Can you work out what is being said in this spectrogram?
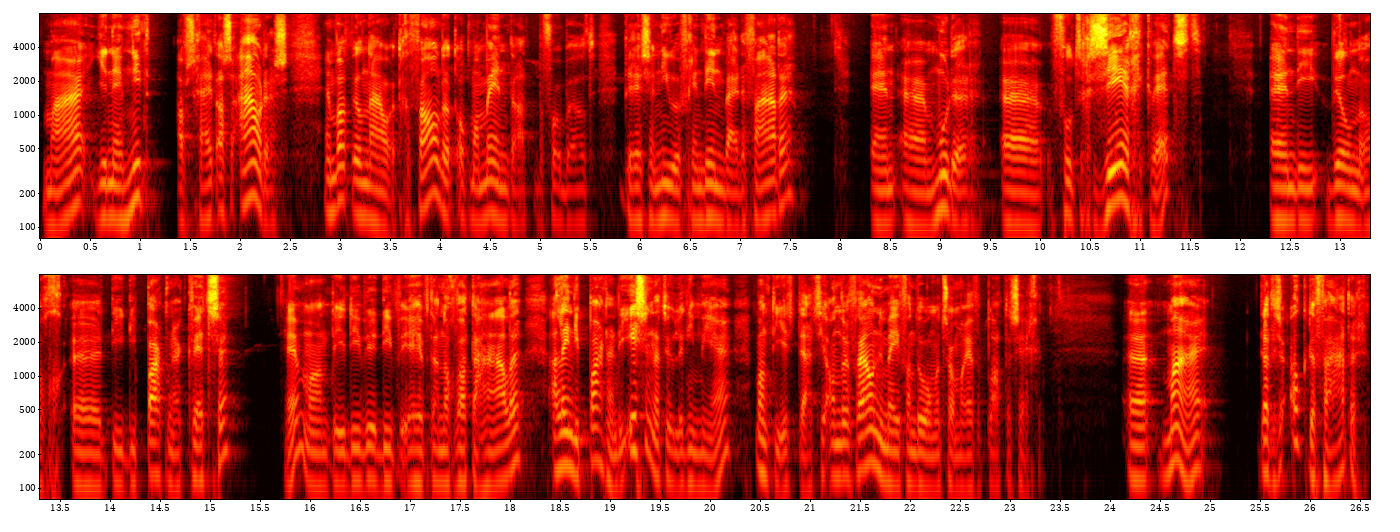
Maar je neemt niet afscheid als ouders. En wat wil nou het geval? Dat op het moment dat bijvoorbeeld er is een nieuwe vriendin bij de vader... en eh, moeder eh, voelt zich zeer gekwetst... en die wil nog eh, die, die partner kwetsen... Hè, want die, die, die heeft dan nog wat te halen. Alleen die partner, die is er natuurlijk niet meer. Want die is, daar is die andere vrouw nu mee vandoor, om het zo maar even plat te zeggen. Maar dat is ook de vader.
